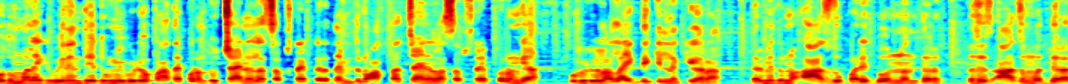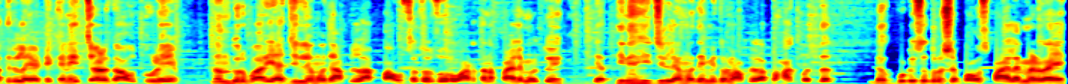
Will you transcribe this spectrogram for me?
व तुम्हाला एक विनंती आहे तुम्ही व्हिडिओ पाहताय परंतु चॅनलला सबस्क्राईब करत नाही मित्रांनो. आत्ताच चॅनलला सबस्क्राईब करून घ्या. व व्हिडिओला लाईक देखील नक्की करा. तर मित्रांनो आज दुपारी दोन नंतर तसेच आज मध्यरात्रीला या ठिकाणी जळगाव धुळे नंदुरबार या जिल्ह्यामध्ये आपल्याला पावसाचा जोर वाढताना पाहायला मिळतोय. या तीनही जिल्ह्यामध्ये मित्रांनो आपल्याला भाग बदलत ढगपुटी सदृश पाऊस पाहायला मिळणार आहे.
